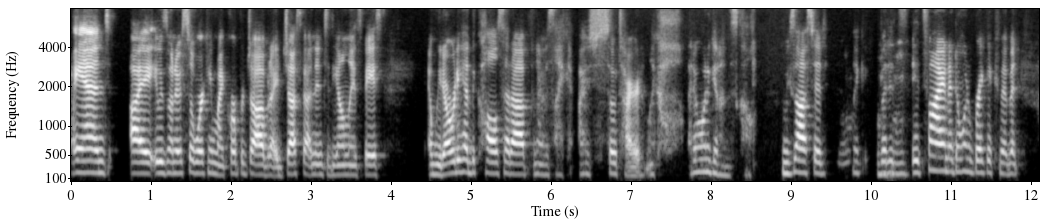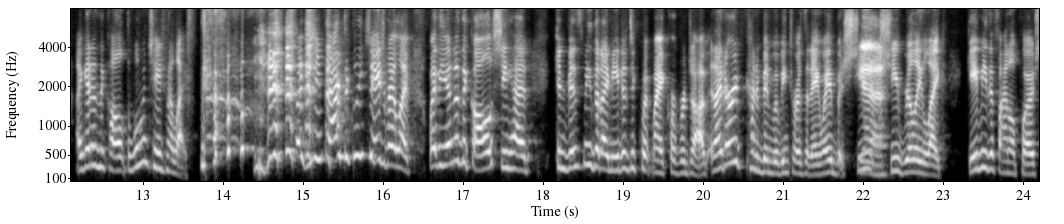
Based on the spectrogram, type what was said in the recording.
and I it was when I was still working my corporate job, but I'd just gotten into the online space and we'd already had the call set up. And I was like, I was just so tired. I'm like, oh, I don't want to get on this call. I'm exhausted. Like, but mm-hmm. it's it's fine. I don't want to break a commitment. I get in the call. The woman changed my life. like practically changed my life. By the end of the call, she had convinced me that I needed to quit my corporate job. And I'd already kind of been moving towards it anyway, but she yeah. she really like gave me the final push.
